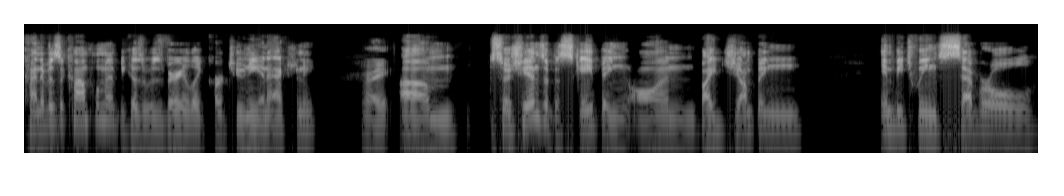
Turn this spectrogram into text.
kind of as a compliment because it was very like cartoony and actiony. Right. um so she ends up escaping on by jumping in between several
